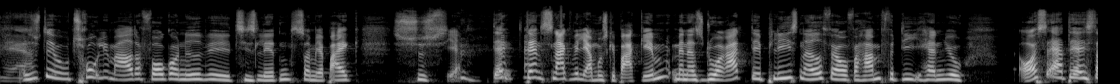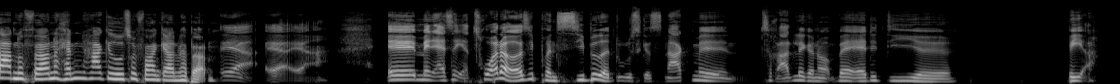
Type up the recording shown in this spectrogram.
Ja. Jeg synes, det er utrolig meget, der foregår nede ved Tisletten, som jeg bare ikke synes, ja, den, den snak vil jeg måske bare gemme, men altså, du har ret, det er plisende adfærd for ham, fordi han jo også er der i starten af 40'erne, han har givet udtryk for, at han gerne vil have børn. Ja, ja, ja. Øh, men altså, jeg tror da også i princippet, at du skal snakke med tilrettelæggerne om, hvad er det, de øh, beder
